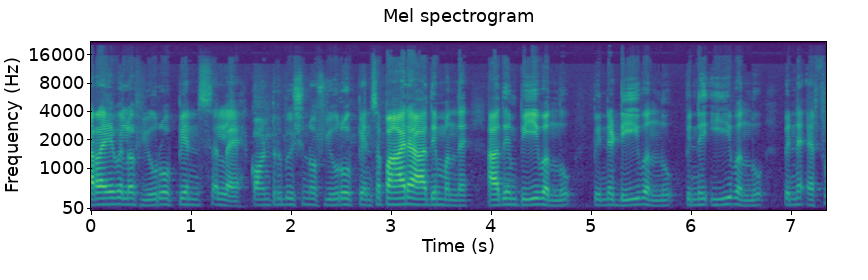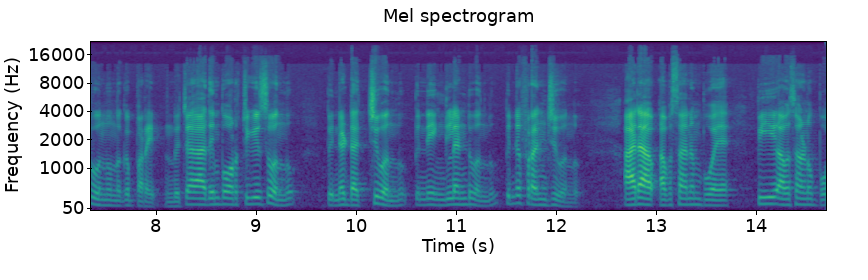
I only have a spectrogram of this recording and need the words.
അറൈവൽ ഓഫ് യൂറോപ്യൻസ് അല്ലേ? കോൺട്രിബ്യൂഷൻ ഓഫ് യൂറോപ്യൻസ് അപ്പോൾ ആരാദ്യം വന്നേ? ആദ്യം പി വന്നു പിന്നെ ഡി വന്നു പിന്നെ ഇ വന്നു പിന്നെ എഫ് വന്നു എന്നൊക്കെ പറയും. എന്ന് വെച്ചാൽ ആദ്യം പോർച്ചുഗീസ് വന്നു പിന്നെ ഡച്ച് വന്നു പിന്നെ ഇംഗ്ലണ്ട് വന്നു പിന്നെ ഫ്രഞ്ച് വന്നു. ആരാ അവസാനം പോയ? പി അവസാനം പോ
